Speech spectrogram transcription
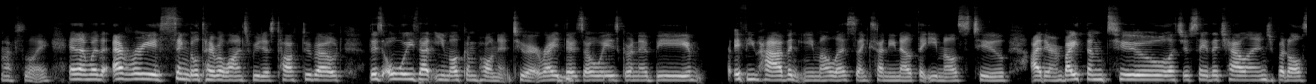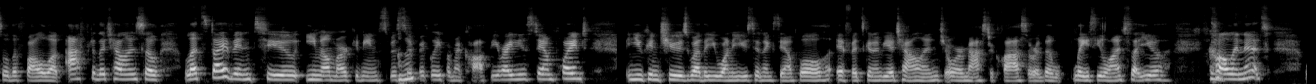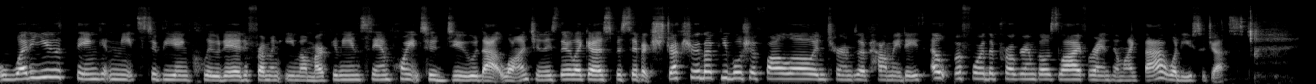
Absolutely. And then with every single type of launch we just talked about, there's always that email component to it, right? Mm-hmm. There's always going to be if you have an email list, like sending out the emails to either invite them to, let's just say the challenge, but also the follow up after the challenge. So let's dive into email marketing mm-hmm. specifically mm-hmm. from a copywriting standpoint. You can choose whether you want to use an example if it's going to be a challenge or a masterclass or the lazy launch that you call in it. What do you think needs to be included from an email marketing standpoint to do that launch? And is there like a specific structure that people should follow in terms of how many days out before the program goes live or anything like that? What do you suggest?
